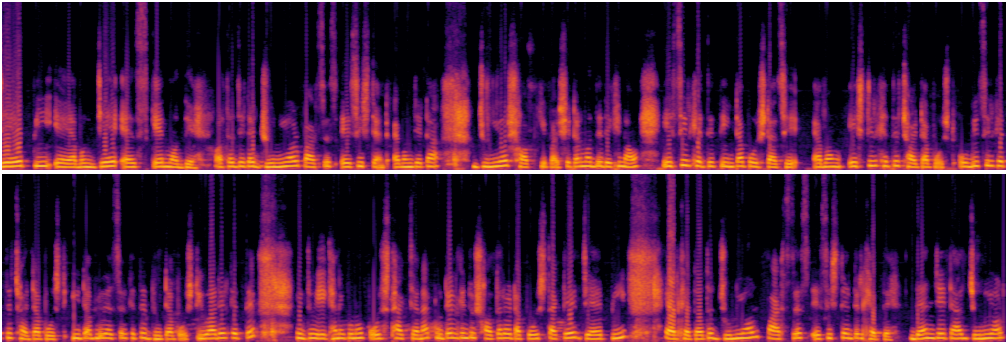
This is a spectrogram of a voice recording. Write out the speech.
জে পি এ এবং জে এস কে মধ্যে, অর্থাৎ যেটা জুনিয়র পার্সেস অ্যাসিস্ট্যান্ট এবং যেটা জুনিয়র শপকিপার সেটার মধ্যে দেখে নাও। এসির ক্ষেত্রে তিনটা পোস্ট আছে। এবং এসটির ক্ষেত্রে ছয়টা পোস্ট, ওবিসির ক্ষেত্রে ছয়টা পোস্ট ইডাব্লিউএস এর ক্ষেত্রে দুইটা পোস্ট ইউআর এর ক্ষেত্রে কিন্তু এখানে কোনো পোস্ট থাকছে না। টোটাল কিন্তু সতেরোটা পোস্ট থাকে জেপি এর ক্ষেত্রে, অর্থাৎ জুনিয়র পার্সেস অ্যাসিস্ট্যান্টের ক্ষেত্রে। দেন যেটা জুনিয়র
